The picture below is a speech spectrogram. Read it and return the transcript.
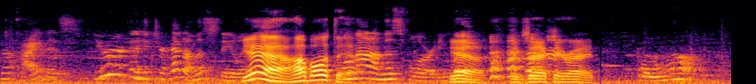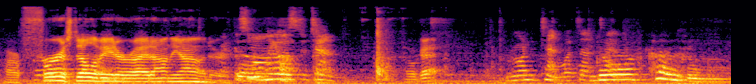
Not high this. You're gonna hit your head on this ceiling. Yeah, how about that? Well, not on this floor anyway. Yeah, exactly right. Our first elevator ride on the Islander. This one only goes to ten. Okay. We're going to ten. What's on ten? Doors closing.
